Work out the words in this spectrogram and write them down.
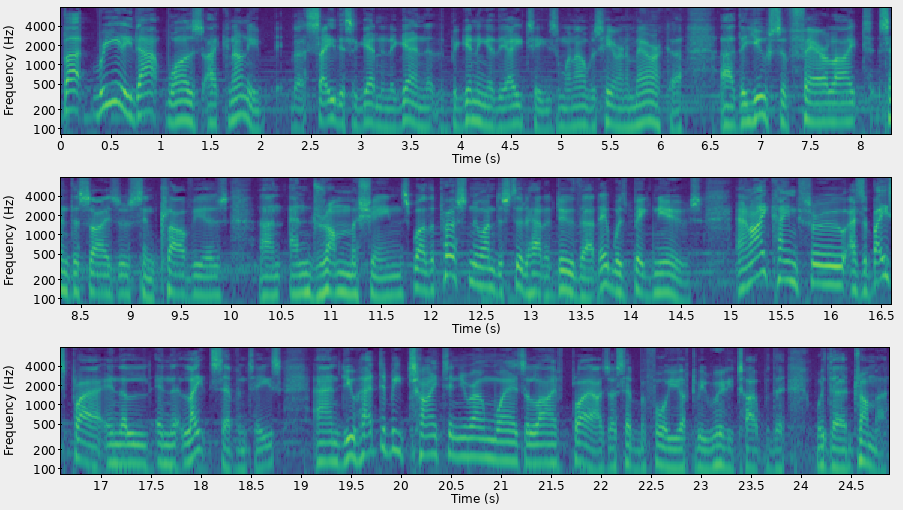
But really, that was, I can only uh, say this again and again, at the beginning of the 80s, and when I was here in America, uh, the use of Fairlight synthesizers, synclaviers, and, and drum machines. Well, the person who understood how to do that, it was big news. And I came through as a bass player in the in the late 70s, and you had to be tight in your own way as a live player. As I said before, you have to be really tight with the with the drummer.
